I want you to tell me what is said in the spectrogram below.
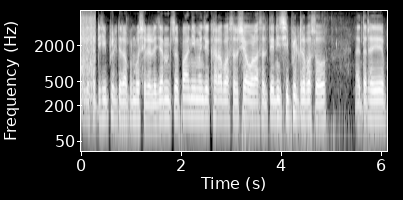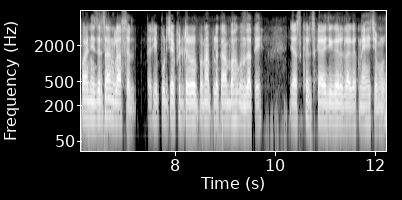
त्याच्यासाठी ही फिल्टर आपण बसवलेलं आहे. ज्यांचं पाणी म्हणजे खराब असेल शेवाळ असेल त्यांनीच ही फिल्टर बसव हो. नाहीतर हे पाणी जर चांगलं असेल तर हे पुढच्या फिल्टरवर पण आपलं काम भागून जाते. जास्त खर्च करायची गरज लागत नाही ह्याच्यामुळं.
